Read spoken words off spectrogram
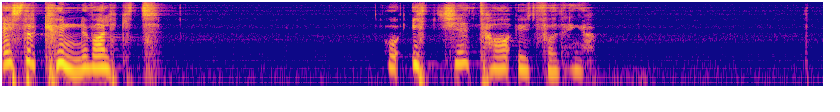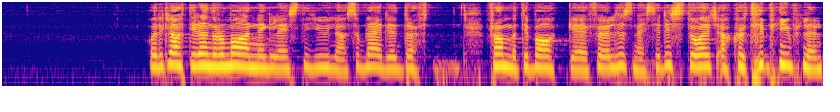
Ester kunne valgt å ikke ta utfordringer. Og det er klart, I den romanen jeg leste i jula, så ble det drøft fram og tilbake følelsesmessig. Det står ikke akkurat i Bibelen,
